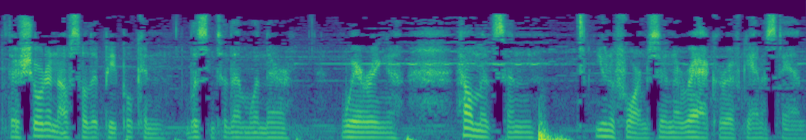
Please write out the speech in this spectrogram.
but they're short enough so that people can listen to them when they're wearing helmets and uniforms in Iraq or Afghanistan,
